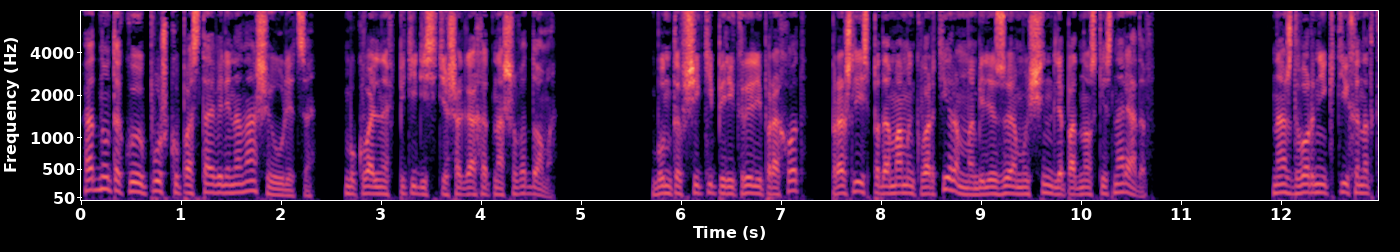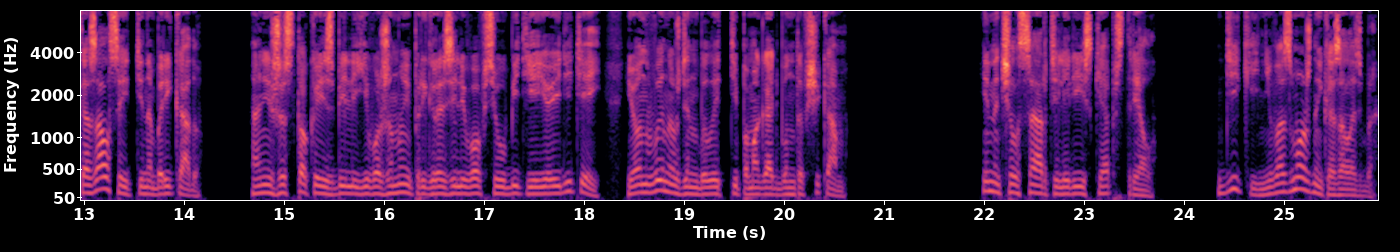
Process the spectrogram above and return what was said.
Одну такую пушку поставили на нашей улице, буквально в 50 шагах от нашего дома. Бунтовщики перекрыли проход, прошлись по домам и квартирам, мобилизуя мужчин для подноски снарядов. Наш дворник Тихон отказался идти на баррикаду. Они жестоко избили его жену и пригрозили вовсе убить ее и детей, и он вынужден был идти помогать бунтовщикам и начался артиллерийский обстрел. Дикий, невозможный, казалось бы.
